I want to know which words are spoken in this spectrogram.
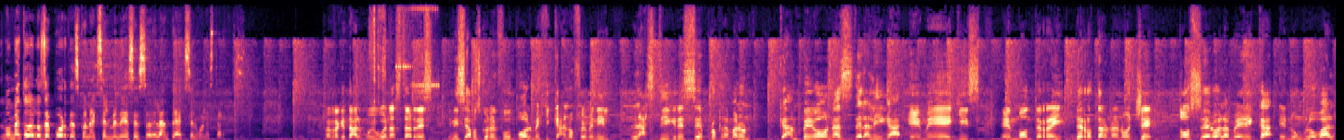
Es momento de los deportes con Axel Meneses. Adelante, Axel. Buenas tardes. Sandra, ¿qué tal? Muy buenas tardes. Iniciamos con el fútbol mexicano femenil. Las Tigres se proclamaron campeonas de la Liga MX. En Monterrey derrotaron anoche 2-0 al América en un global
